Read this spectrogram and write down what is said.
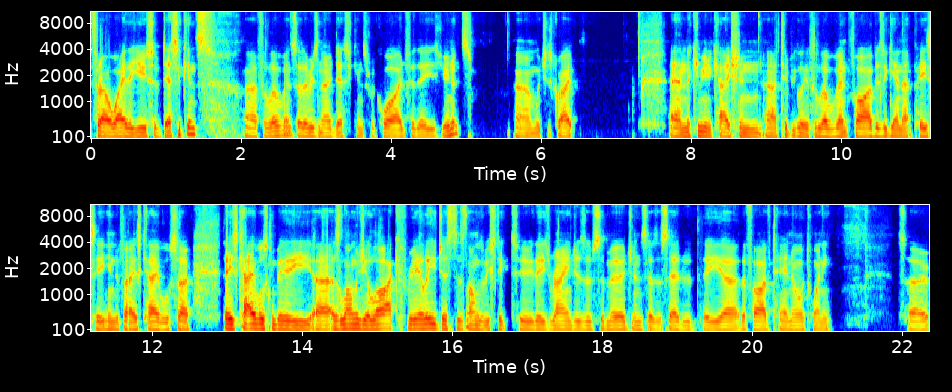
throw away the use of desiccants uh, for level so there is no desiccants required for these units, um, which is great. And the communication uh, typically for level vent 5 is again that PC interface cable. So these cables can be uh, as long as you like, really, just as long as we stick to these ranges of submergence, as I said, with the, uh, the 5, 10, or 20. So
